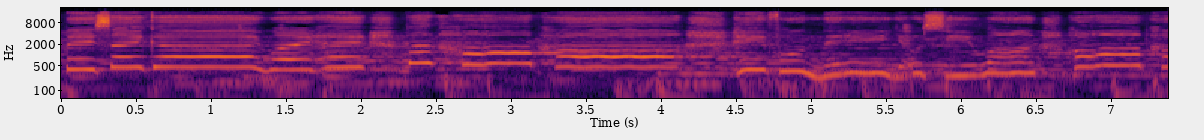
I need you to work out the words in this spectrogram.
被世界遗有时还可怕，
